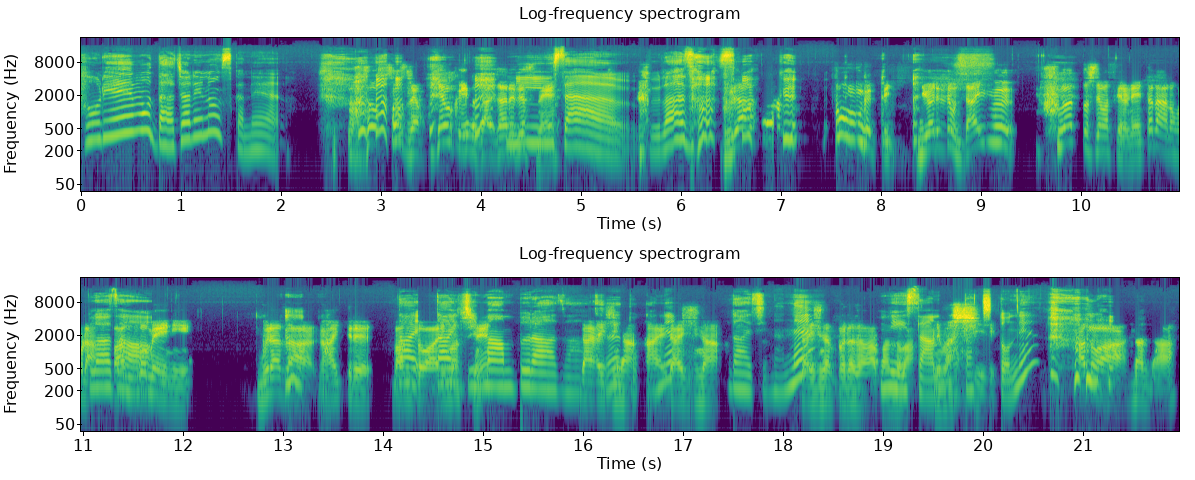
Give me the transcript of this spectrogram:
これもダジャレなんすかねまあ そうですね。よく言えばダジャレですね兄。さん、ブラザーブラザソング。ソングって言われてもだいぶふわっとしてますけどね。ただあのほら、バンド名にブラザーが入ってるバンドはあり大ますしね。事マンブラザーズ大事なはい、ね。大事な、大事なね。大事なブラザーバンドがありますし。ちとね。あとは、なんだ？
